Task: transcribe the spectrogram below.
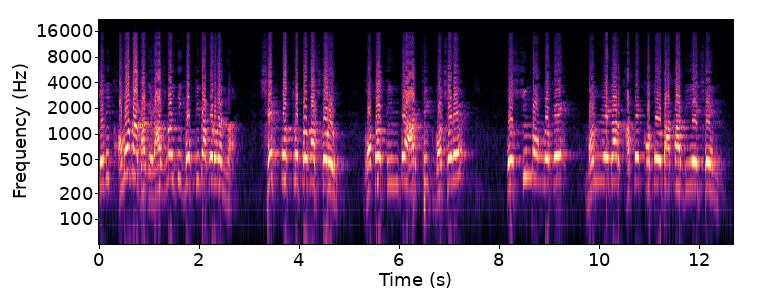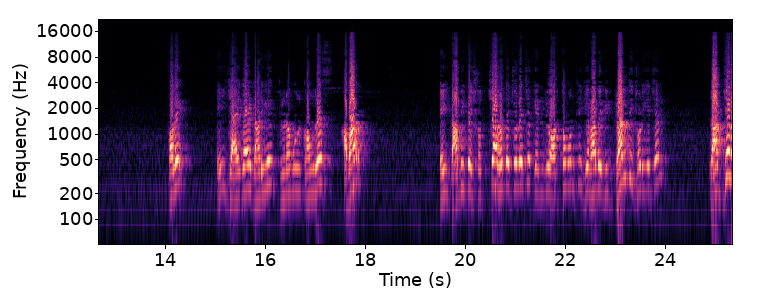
যদি ক্ষমতা থাকে, রাজনৈতিক বক্তৃতা করবেন না, শ্বেতপত্র প্রকাশ করুন। গত তিনটে আর্থিক বছরে পশ্চিমবঙ্গকে মনরেগার খাতে কত টাকা দিয়েছেন? ফলে এই জায়গায় দাঁড়িয়ে তৃণমূল কংগ্রেস আবার এই দাবিতে সোচ্চার হতে চলেছে। কেন্দ্রীয় অর্থমন্ত্রী যেভাবে বিভ্রান্তি ছড়িয়েছেন, রাজ্যের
